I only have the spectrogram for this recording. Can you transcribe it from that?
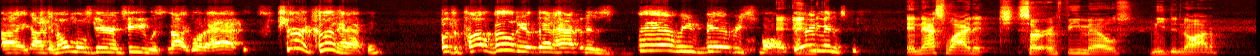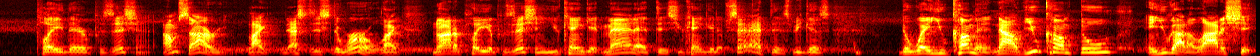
I, I can almost guarantee you it's not going to happen. Sure, it could happen, but the probability of that happening is very, very small, And- very and- minuscule. and that's why that certain females need to know how to play their position. I'm sorry, like that's just the world. Like know how to play your position. You can't get mad at this. You can't get upset at this because the way you come in. Now, if you come through and you got a lot of shit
